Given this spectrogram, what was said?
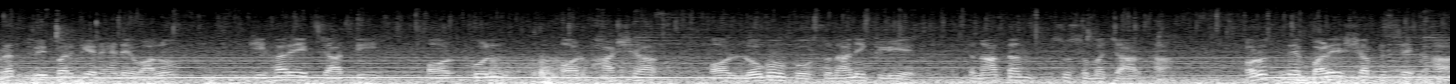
पृथ्वी पर के रहने वालों की हर एक जाति और कुल और भाषा और लोगों को सुनाने के लिए सनातन सुसमाचार था। और उसने बड़े शब्द से कहा,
